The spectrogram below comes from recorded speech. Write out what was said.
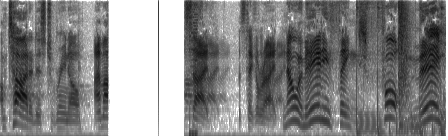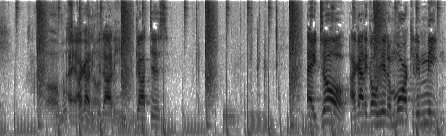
I'm tired of this, Toreno. I'm outside. Let's take a ride. Now I'm hearing things. Fuck me. Oh, Hey, I gotta get out of here. You got this? Hey, dog, I gotta go hit a marketing meeting.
